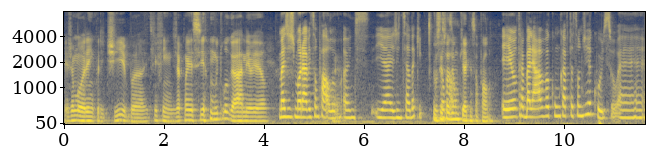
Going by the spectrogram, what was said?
eu já morei em Curitiba, enfim, já conhecia muito lugar, né, eu e ela. Mas a gente morava em São Paulo É. antes. E aí a gente saiu daqui. E vocês São faziam Paulo. o que aqui em São Paulo? Eu trabalhava com captação de recurso. É,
